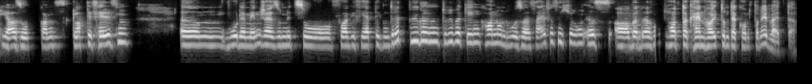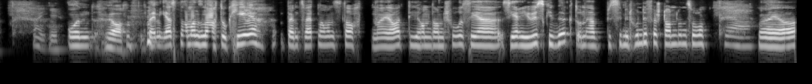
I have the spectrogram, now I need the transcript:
ja so ganz glatte Felsen ähm, wo der Mensch also mit so vorgefertigten Drittbügeln drüber gehen kann und wo so eine Seilversicherung ist, aber mhm. der Hund hat da keinen Halt und der kommt da nicht weiter. Okay. Oh und ja, beim ersten haben wir uns gedacht, okay, beim zweiten haben wir uns gedacht, naja, die haben dann schon sehr seriös gewirkt und auch ein bisschen mit Hundeverstand und so. Ja. Naja,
